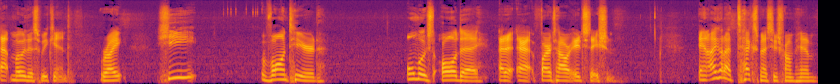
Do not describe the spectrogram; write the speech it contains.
at Mo this weekend, right? He volunteered almost all day at a, at Fire Tower Aid Station, and I got a text message from him.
